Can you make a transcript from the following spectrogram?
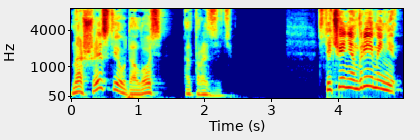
нашествие удалось отразить. С течением времени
